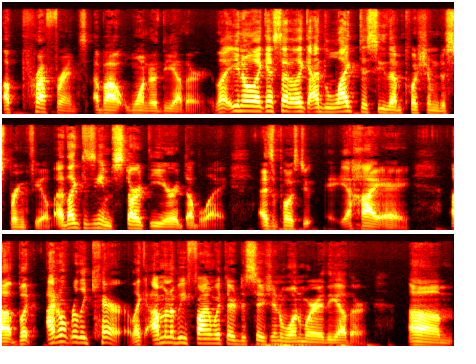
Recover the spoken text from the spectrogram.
a preference about one or the other. Like, you know, like I said, like I'd like to see them push him to Springfield. I'd like to see him start the year at double A as opposed to high A. Uh, but I don't really care. Like I'm to be fine with their decision one way or the other. Um,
